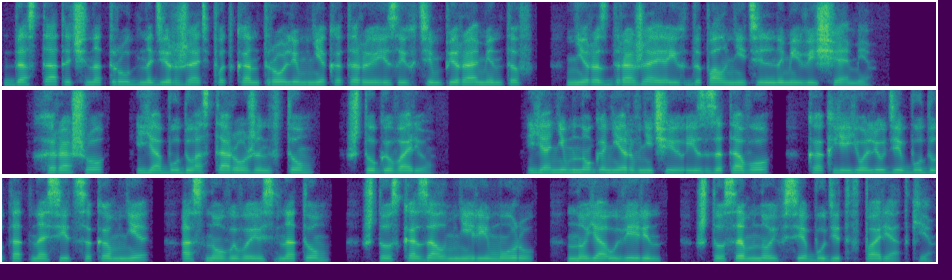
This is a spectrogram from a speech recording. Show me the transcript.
Достаточно трудно держать под контролем некоторые из их темпераментов, не раздражая их дополнительными вещами. Хорошо, я буду осторожен в том, что говорю. Я немного нервничаю из-за того, как ее люди будут относиться ко мне, основываясь на том, что сказал мне Римуру, но я уверен, что со мной все будет в порядке.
